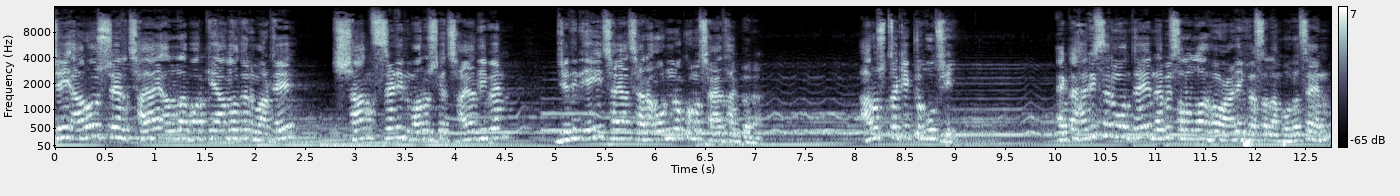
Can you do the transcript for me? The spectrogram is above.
যেই আরসের ছায়ায় আল্লাহ পাক কিয়ামতের মাঠে সাত শ্রেণির মানুষকে ছায়া দিবেন, যেদিন এই ছায়া ছাড়া অন্য কোনো ছায়া থাকবে না। আরসটাকে একটু বুঝি। একটা হাদিসের মধ্যে নবী সাল্লাল্লাহু আলাইহি ওয়াসাল্লাম বলেছেন,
